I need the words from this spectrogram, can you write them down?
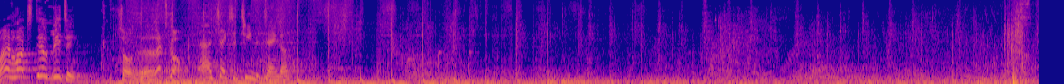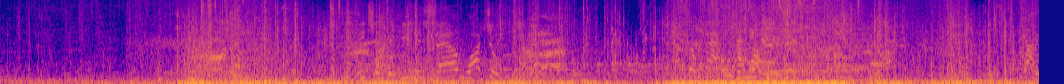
My heart's still beating. So let's go. Uh, it takes a team to tango.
